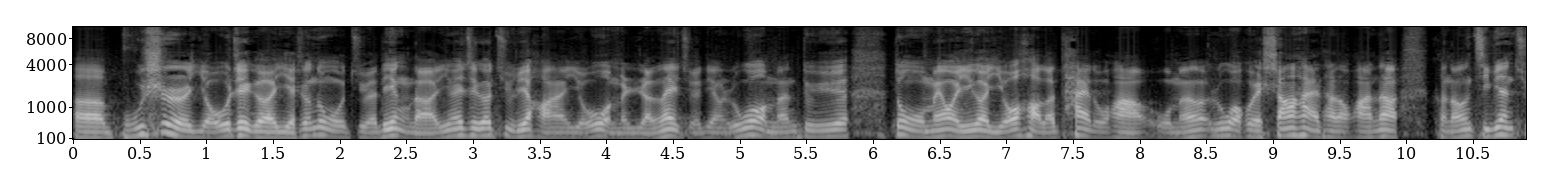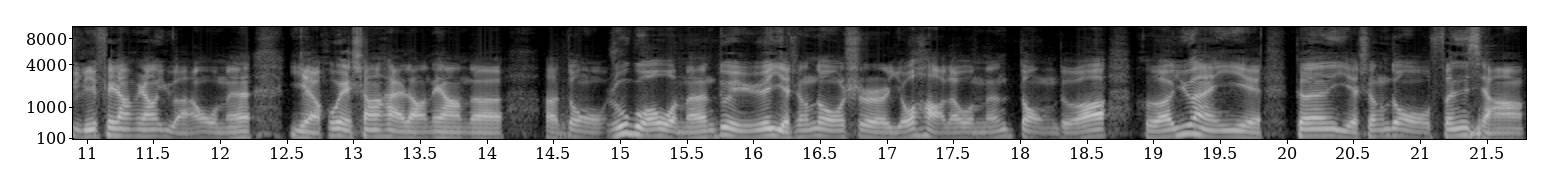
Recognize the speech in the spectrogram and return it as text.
呃，不是由这个野生动物决定的，因为这个距离好像由我们人类决定。如果我们对于动物没有一个友好的态度的话，我们如果会伤害它的话，那可能即便距离非常非常远，我们也会伤害到那样的。呃，动物，如果我们对于野生动物是友好的，我们懂得和愿意跟野生动物分享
